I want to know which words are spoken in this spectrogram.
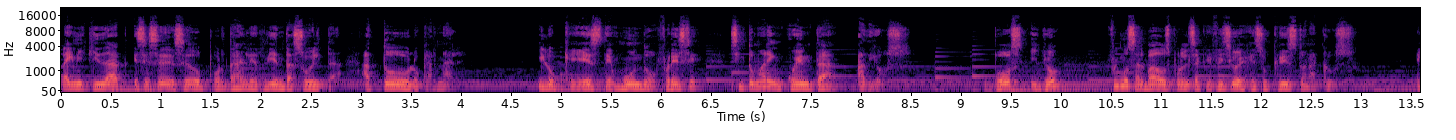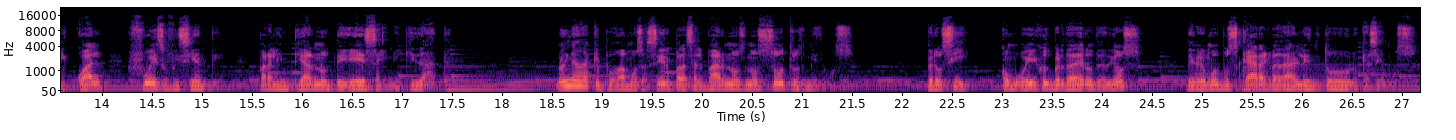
La iniquidad es ese deseo por darle rienda suelta a todo lo carnal y lo que este mundo ofrece sin tomar en cuenta a Dios. Vos y yo fuimos salvados por el sacrificio de Jesucristo en la cruz, el cual fue suficiente para limpiarnos de esa iniquidad. No hay nada que podamos hacer para salvarnos nosotros mismos, pero sí, como hijos verdaderos de Dios, debemos buscar agradarle en todo lo que hacemos.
